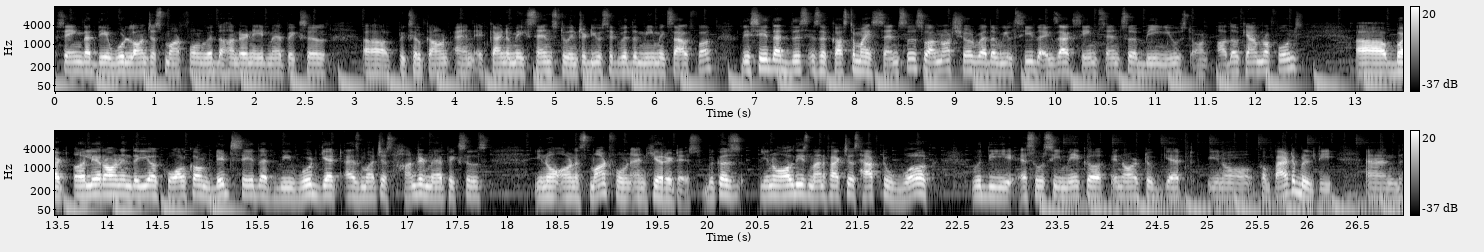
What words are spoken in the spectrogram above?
saying that they would launch a smartphone with the 108 megapixel uh, pixel count, and it kind of makes sense to introduce it with the Mi Mix Alpha. They say that this is a customized sensor, so I'm not sure whether we'll see the exact same sensor being used on other camera phones. Uh, but earlier on in the year, Qualcomm did say that we would get as much as 100 megapixels, you know, on a smartphone, and here it is. Because you know all these manufacturers have to work with the SoC maker in order to get you know compatibility, and the,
